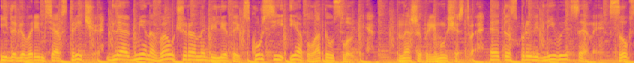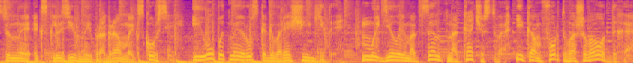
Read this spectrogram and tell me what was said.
и договоримся о встрече для обмена ваучера на билеты экскурсии и оплаты услуги. Наше преимущество – это справедливые цены, собственные эксклюзивные программы экскурсий и опытные русскоговорящие гиды. Мы делаем акцент на качество и комфорт вашего отдыха,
